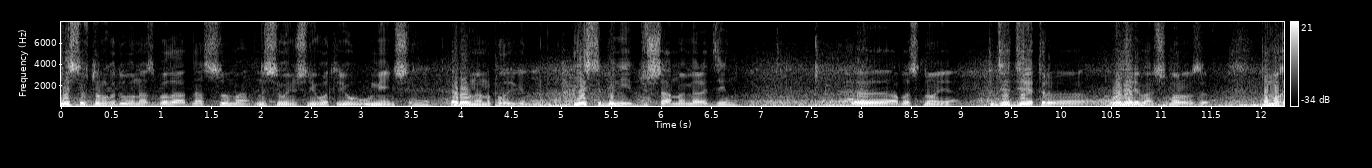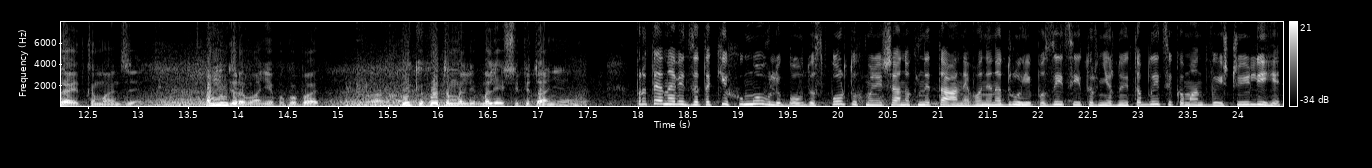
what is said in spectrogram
Если в том году у нас была одна сумма, на сегодняшний год ее уменьшили ровно наполовину. Если бы не Дюша номер один э, областное, где директор э, Валерий Иванович Морозов помогает команде обмундирование покупать и какое-то мале- малейшее питание. Проте навіть за таких умов любов до спорту хмельничанок не тане. Вони на другій позиції турнірної таблиці команд вищої ліги.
